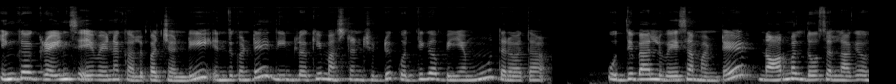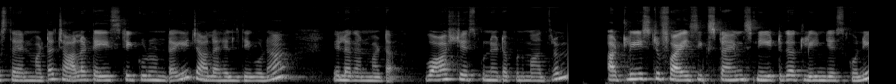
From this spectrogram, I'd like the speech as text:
ఇంకా గ్రైన్స్ ఏవైనా కలపచ్చండి. ఎందుకంటే దీంట్లోకి మస్టర్డ్ షుడ్ కొద్దిగా బియ్యము తర్వాత ఉద్దిబ్యాళ్ళు వేసామంటే నార్మల్ దోశల్లాగే వస్తాయన్నమాట. చాలా టేస్టీ కూడా ఉంటాయి చాలా హెల్తీ కూడా ఇలాగనమాట వాష్ చేసుకునేటప్పుడు మాత్రం at least five six times నీట్గా క్లీన్ చేసుకొని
